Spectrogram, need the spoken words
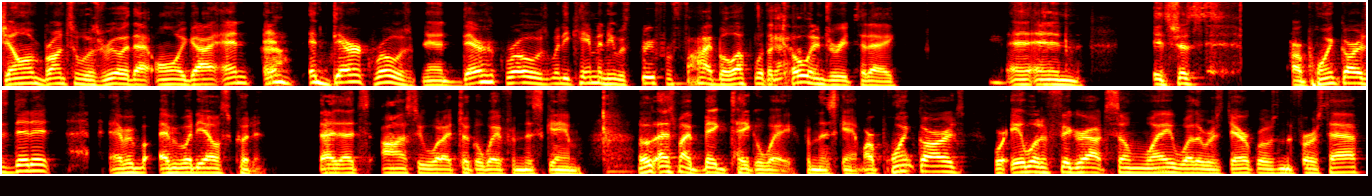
Jalen Brunson was really that only guy, and and and Derrick Rose, man, Derrick Rose when he came in, he was three for five, but left with a Yeah. toe injury today, and, and it's just our point guards did it. Everybody, everybody else couldn't. That, that's honestly what I took away from this game. That's my big takeaway from this game. Our point guards were able to figure out some way, whether it was Derrick Rose in the first half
